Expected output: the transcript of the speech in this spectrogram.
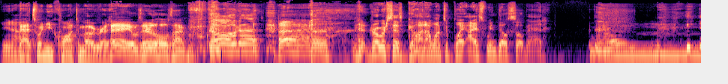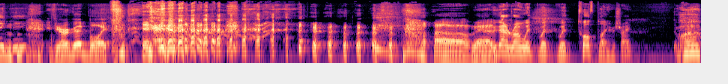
You know. That's when you quantum ogre it. Hey, it was here the whole time. oh, look at that. uh, Robert says, "God, I want to play Icewind Dale so bad." Well, if you're a good boy. oh man. We're gonna run with with, with twelve players, right?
